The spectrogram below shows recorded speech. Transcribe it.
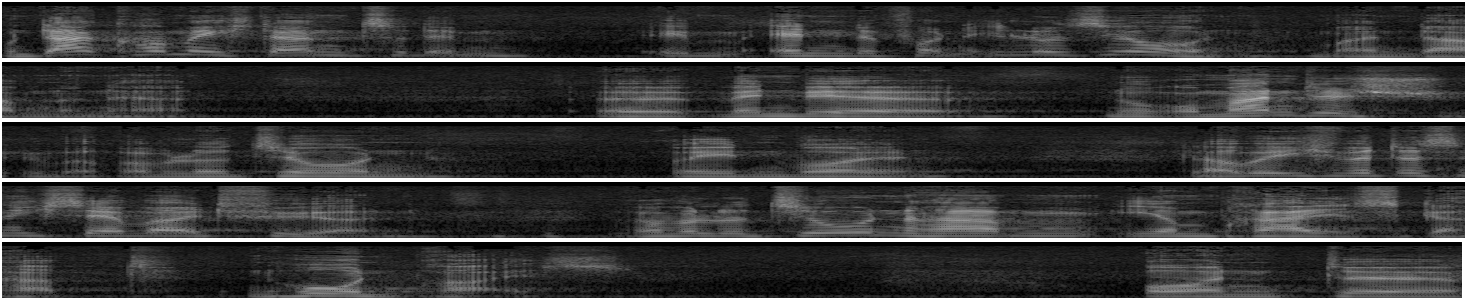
Und da komme ich dann zu dem Ende von Illusion, meine Damen und Herren. Äh, wenn wir nur romantisch über Revolution reden wollen, glaube ich, wird das nicht sehr weit führen. Revolutionen haben ihren Preis gehabt, einen hohen Preis. Und äh,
